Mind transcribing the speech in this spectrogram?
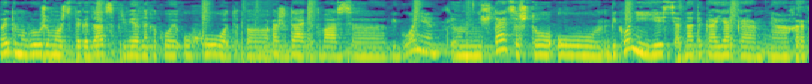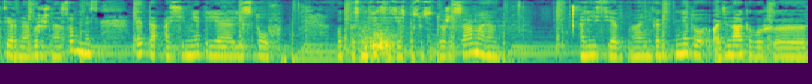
Поэтому вы уже можете догадаться примерно, какой уход ожидает от вас бегония. Считается, что у бегонии есть одна такая яркая, характерная выраженная особенность – это асимметрия листов. Вот посмотрите, здесь по сути то же самое. Листья, э, никак, нету одинаковых, э,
